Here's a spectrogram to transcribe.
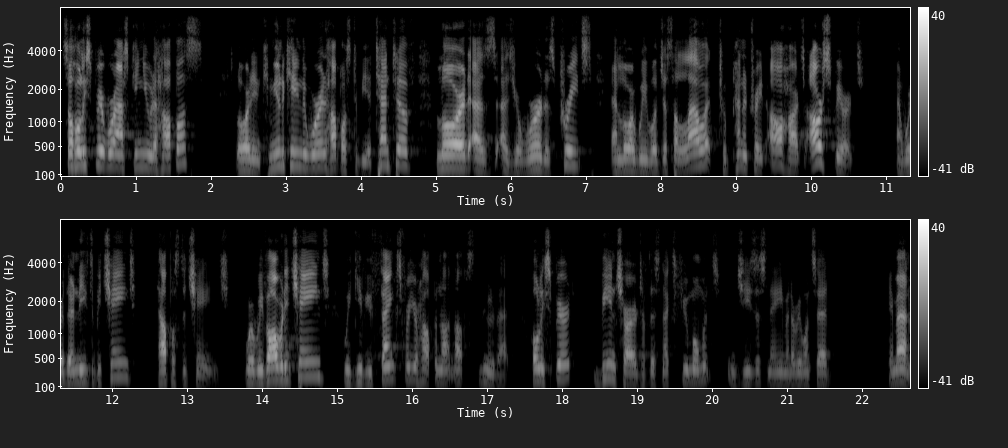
So, Holy Spirit, we're asking you to help us. Lord, in communicating the word, help us to be attentive, Lord, as, as your word is preached. And Lord, we will just allow it to penetrate our hearts, our spirits. And where there needs to be change, help us to change. Where we've already changed, we give you thanks for your help in us do that. Holy Spirit, be in charge of this next few moments in Jesus' name. And everyone said, Amen.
